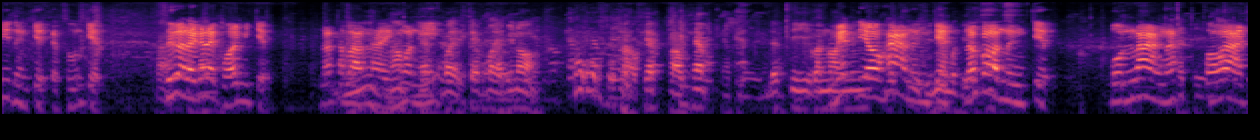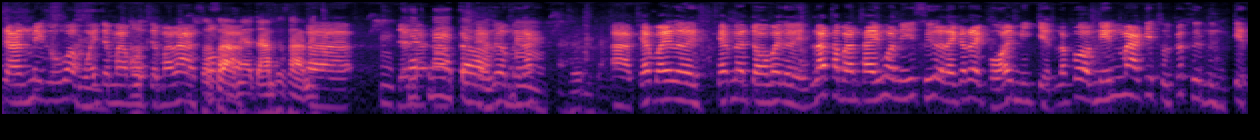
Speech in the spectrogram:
ที่หนึ่งเจ็ดกับศูนย์เจ็ดซื้ออะไรก็ได้ขอให้มีเจ็ดรัฐบาลไทยงวดนี้ไว้แคปไว้พี่น้องข่าวแคปข่าวแคปเดี๋ยวตีกันหน่อยเม็ดเดียวห้าหนึ่งเจ็ดแล้วก็หนึ่งเจ็ด บนล่างนะ เพราะว่าอาจารย์ไม่รู้ว่าหวยจะมาบนจะมาล่างเพซาราะซาว่าเนี่ยอาจารย์ซาซาเนี่ย อ่า เดี๋ยวแคนะปหน้าจอตั้งแต่เริ่มเลยนะ อ่าแคปไว้เลย แคปหน้าจอไว้เลย รัฐบาลไทยงวันนี้ซื้ออะไรก็ได้ขอให้มีเจ็ดแล้วก็เน้นมากที่สุดก็คือหนึ่งเจ็ด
